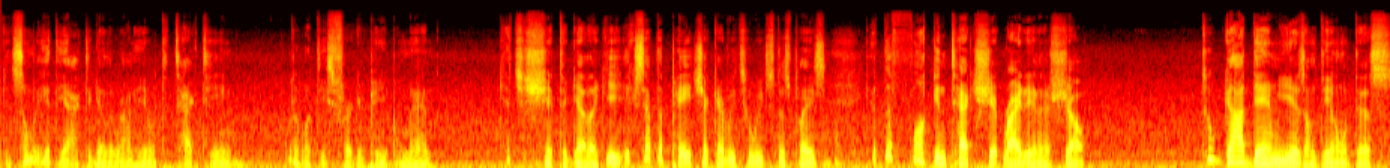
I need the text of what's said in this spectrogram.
Can somebody get the act together around here with the tech team? What about these friggin' people, man? Get your shit together. You accept a paycheck every two weeks in this place. Get the fucking tech shit right in this show. Two goddamn years I'm dealing with this.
